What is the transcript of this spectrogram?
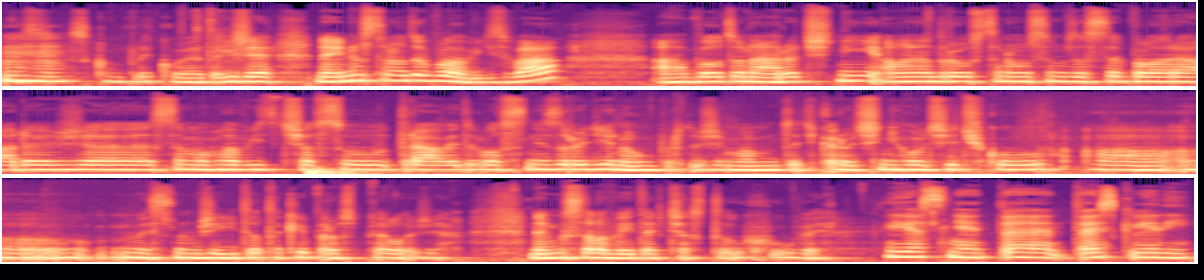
Mm-hmm. Zkomplikuje. Takže na jednu stranu to byla výzva a bylo to náročný, ale na druhou stranu jsem zase byla ráda, že jsem mohla víc času trávit vlastně s rodinou, protože mám teďka roční holčičku a, a myslím, že jí to taky prospělo, že nemusela být tak často u chůvy. Jasně, to je, to je skvělý.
